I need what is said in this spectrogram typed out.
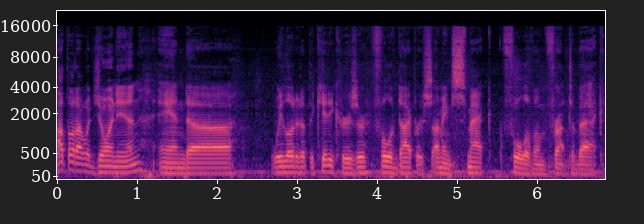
I thought I would join in and uh, we loaded up the kitty cruiser full of diapers. I mean, smack full of them front to back.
